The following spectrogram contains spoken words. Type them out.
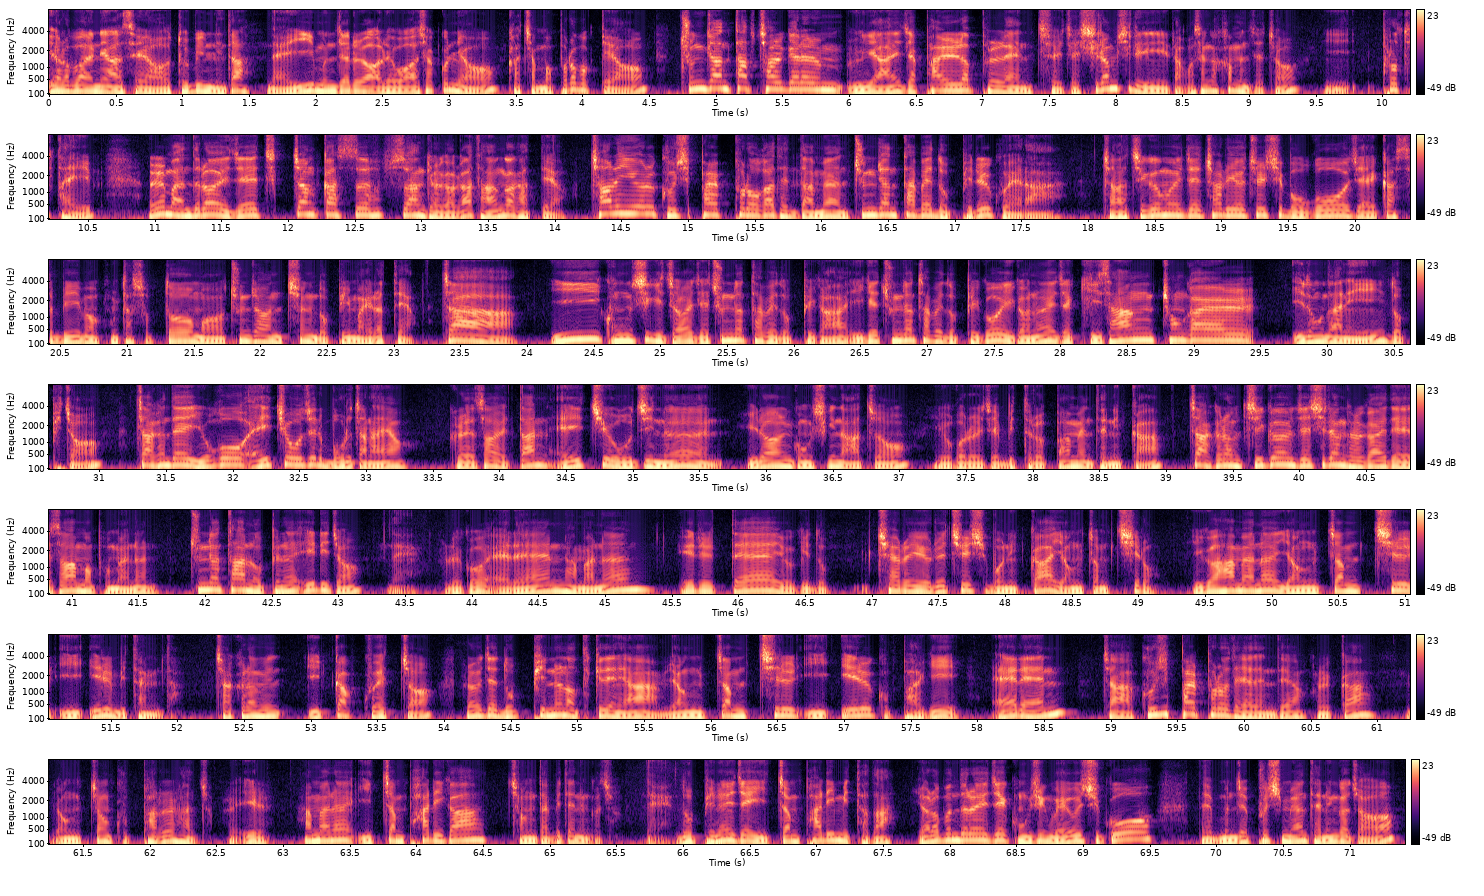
여러분 안녕하세요. 도비입니다. 네 이 문제를 어려워하셨군요. 같이 한번 풀어볼게요. 충전탑 설계를 위한 이제 파일럿 플랜트 이제 실험실이라고 생각하면 되죠. 이 프로토타입을 만들어 이제 측정 가스 흡수한 결과가 다음과 같대요. 처리율 98%가 된다면 충전탑의 높이를 구해라. 자 지금은 이제 처리율 75고 이제 L가스비 뭐 공타 속도 뭐 충전층 높이 뭐 이렇대요. 자이 공식이죠. 이제 충전탑의 높이가. 이게 충전탑의 높이고 이거는 이제 기상 총괄 이동 단위 높이죠. 자, 근데 요거 HOG를 모르잖아요. 그래서 일단 HOG는 이런 공식이 나왔죠. 요거를 이제 밑으로 빠면 되니까. 자, 그럼 지금 이제 실험 결과에 대해서 한번 보면은 충전탑 높이는 1이죠. 네. 그리고 LN 하면은 1일 때 여기 높 체류율이 75니까 0.75. 이거 하면은 0.721m입니다. 자, 그러면 이 값 구했죠. 그럼 이제 높이는 어떻게 되냐? 0.721 곱하기 ln 자, 98% 돼야 된대요. 그러니까 0.98을 하죠. 1 하면은 2.82가 정답이 되는 거죠. 네, 높이는 이제 2.82m다. 여러분들은 이제 공식 외우시고 네, 문제 푸시면 되는 거죠.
